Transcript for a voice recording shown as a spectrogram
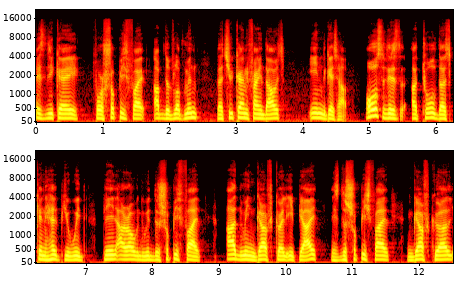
SDK for Shopify app development that you can find out in GitHub. Also, there's a tool that can help you with playing around with the Shopify admin GraphQL API. It's the Shopify GraphQL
